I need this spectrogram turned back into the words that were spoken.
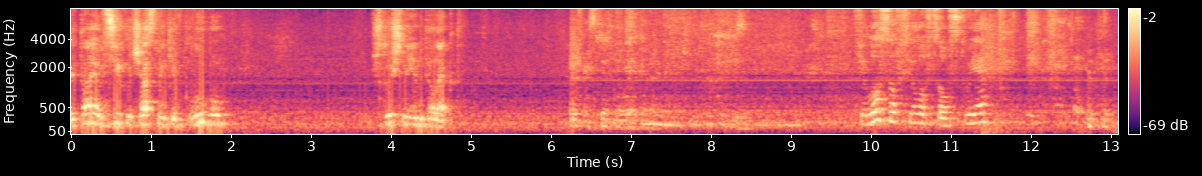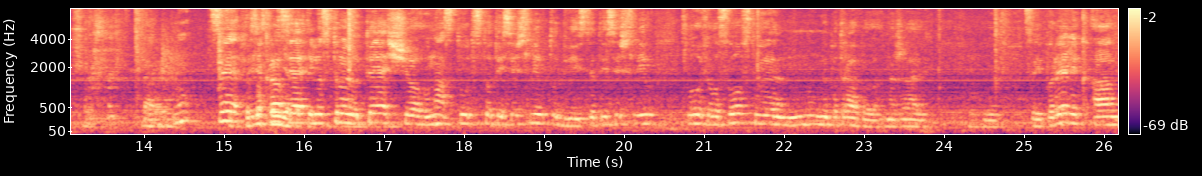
Вітаю всіх учасників клубу Штучний інтелект. Філософ філософствує. Так, ну, це якраз я ілюструю те, що у нас тут 100 тисяч слів, тут 200 тисяч слів. Слово філософствує ну, не потрапило, на жаль, цей перелік, а в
